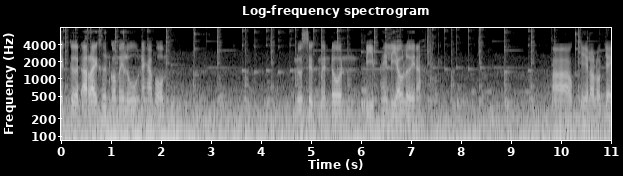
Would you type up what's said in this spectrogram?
จะเกิดอะไรขึ้นก็ไม่รู้นะครับผม รู้สึกเหมือนโดนบีบให้เลี้ยวเลยนะ อ่าโอเคเรารถใหญ่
